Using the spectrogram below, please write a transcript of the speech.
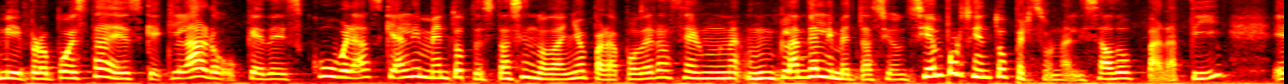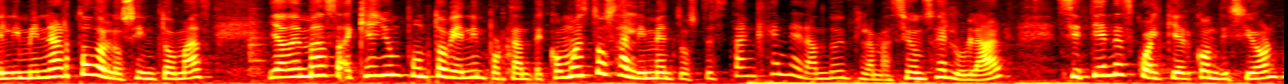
mi propuesta es que, claro, que descubras qué alimento te está haciendo daño para poder hacer un plan de alimentación 100% personalizado para ti, eliminar todos los síntomas y además aquí hay un punto bien importante, como estos alimentos te están generando inflamación celular, si tienes cualquier condición,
